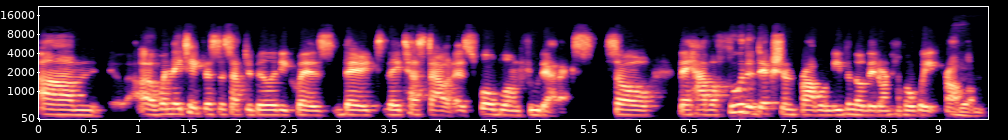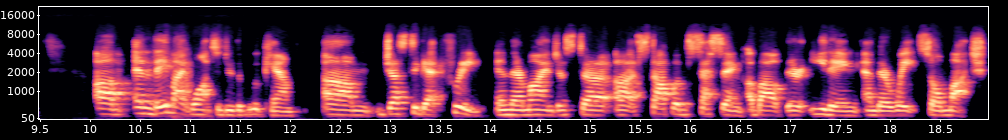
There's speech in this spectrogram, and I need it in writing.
um, uh, when they take the susceptibility quiz, they they test out as full blown food addicts. So they have a food addiction problem, even though they don't have a weight problem. Um, and they might want to do the boot camp um, just to get free in their mind, just to uh, stop obsessing about their eating and their weight so much.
